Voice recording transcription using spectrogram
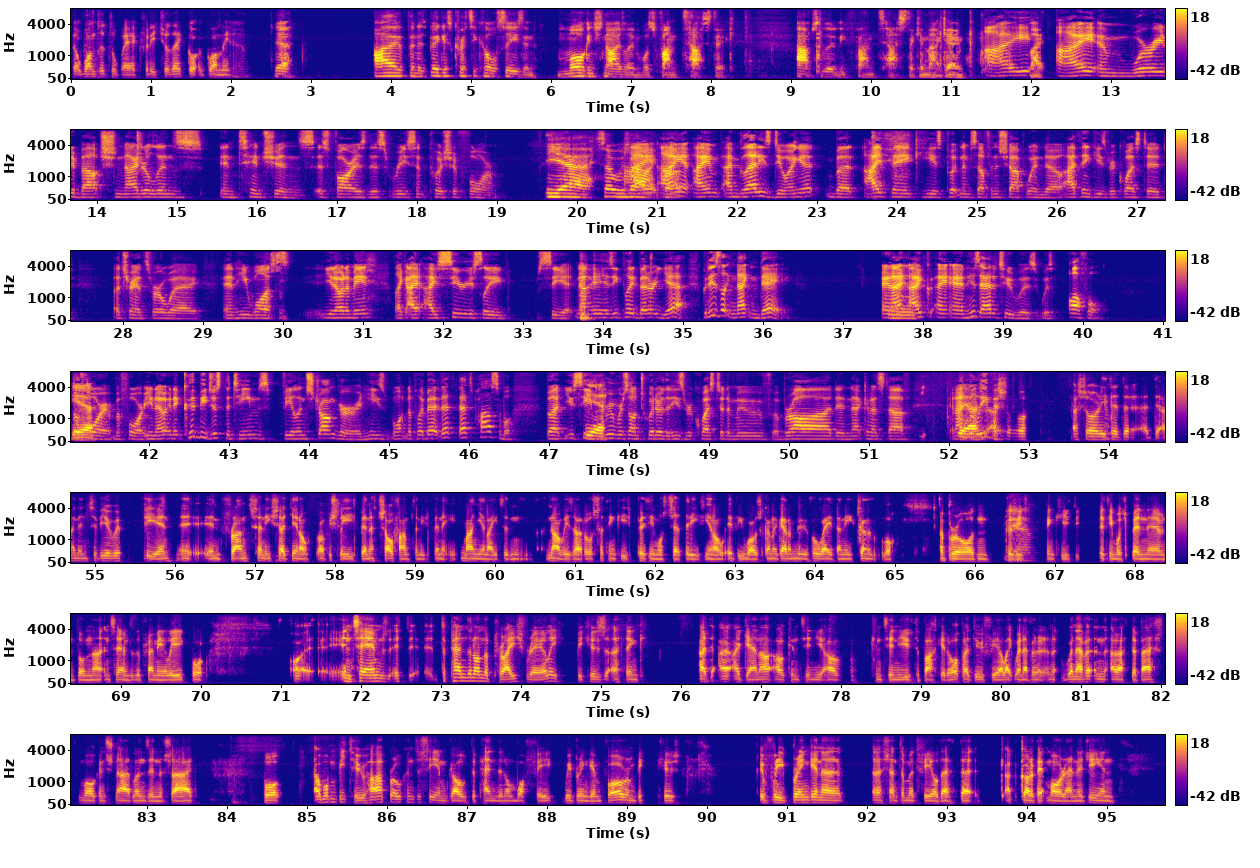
that, that wanted to work for each other. Go, go on, mate. yeah. yeah. I've been his biggest critical season. Morgan Schneiderlin was fantastic. Absolutely fantastic in that game. I Like- I am worried about Schneiderlin's intentions as far as this recent push of form. Yeah, so was I, I. but- I, I'm, I'm glad he's doing it, but I think he is putting himself in the shop window. I think he's requested a transfer away, and he wants, you know what I mean? Like, I, I seriously see it. Now, has he played better? Yeah, but it's like night and day. And I, mm. I, and his attitude was was awful Yeah. before before you know, and it could be just the team's feeling stronger and he's wanting to play better. That that's possible. But you see Yeah. rumors on Twitter that he's requested a move abroad and that kind of stuff, and I believe I it. saw, I saw he did a, a- an interview with Ian in, in France, and he said, you know, obviously he's been at Southampton, he's been at Man United, and now he's at us. I think he's pretty much said that he's, you know, if he was going to get a move away, then he's going to look abroad, and because Yeah. he think he's pretty much been there and done that in terms of the Premier League, but. uh, In terms, it- depending on the price, really, because I think I, I, again, I'll, I'll continue. I'll continue to back it up. I do feel like whenever, whenever are at the best, Morgan Schneiderlin's in the side. But I wouldn't be too heartbroken to see him go, depending on what fee we bring him for him. Because if we bring in a, a centre midfielder that got a bit more energy and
